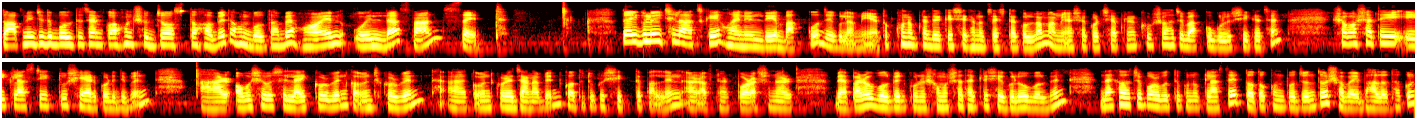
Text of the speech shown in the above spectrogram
তো আপনি যদি বলতে চান কখন সূর্য অস্ত হবে, তখন বলতে হবে হোয়েন উইল দ্য সানসেট তো এগুলোই ছিল আজকে হয়নিল দিয়ে বাক্য, যেগুলো আমি এতক্ষণ আপনাদেরকে শেখানোর চেষ্টা করলাম। আমি আশা করছি আপনারা খুব সহজে বাক্যগুলো শিখেছেন। সবার সাথে এই ক্লাসটি একটু শেয়ার করে দিবেন। আর অবশ্যই অবশ্যই লাইক করবেন কমেন্ট করবেন কমেন্ট করে জানাবেন কতটুকু শিখতে পারলেন আর আপনার পড়াশোনার ব্যাপারেও বলবেন, কোনো সমস্যা থাকলে সেগুলোও বলবেন। দেখা হচ্ছে পরবর্তী কোনো ক্লাসে ততক্ষণ পর্যন্ত সবাই ভালো থাকুন,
